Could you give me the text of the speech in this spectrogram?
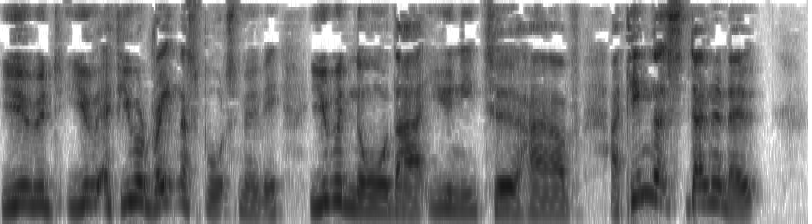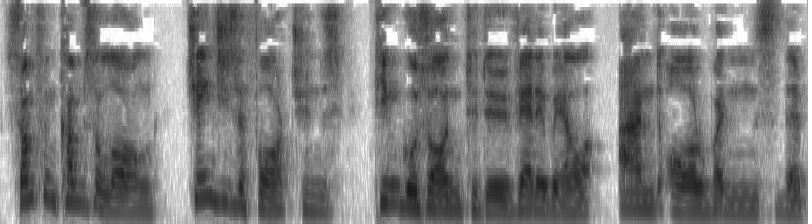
you would, you, if you were writing a sports movie, you would know that you need to have a team that's down and out, something comes along, changes the fortunes, team goes on to do very well and or wins the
